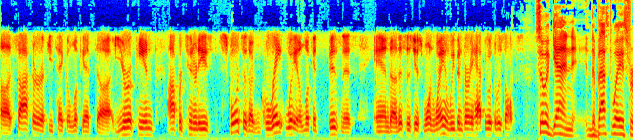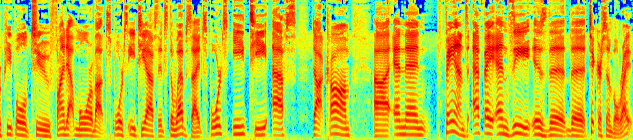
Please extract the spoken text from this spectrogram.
uh, soccer. If you take a look at uh, European opportunities, sports is a great way to look at business, and uh, this is just one way. And we've been very happy with the results. So again, the best ways for people to find out more about sports ETFs, it's the website, sportsetfs.com. Uh, and then FANZ, F A N Z is the, the ticker symbol, right?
